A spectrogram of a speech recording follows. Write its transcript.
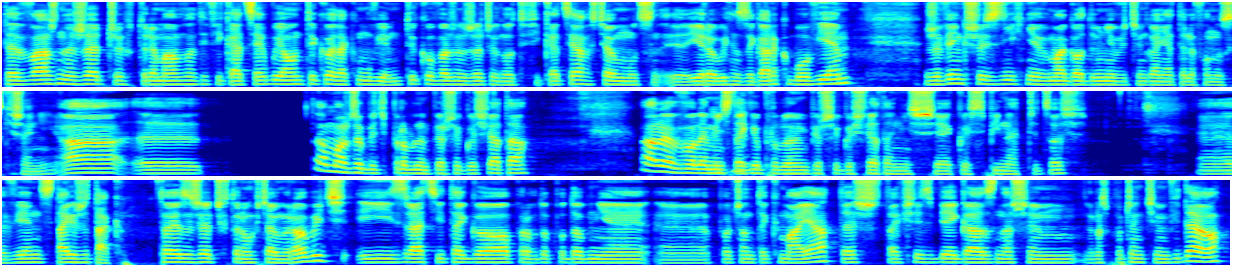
te ważne rzeczy, które mam w notyfikacjach, bo ja mam tylko, tak jak mówiłem, tylko ważne rzeczy w notyfikacjach, chciałbym móc e, je robić na zegarku, bo wiem, że większość z nich nie wymaga ode mnie wyciągania telefonu z kieszeni, a e, to może być problem pierwszego świata, ale wolę mieć takie problemy pierwszego świata niż się jakoś spinać czy coś. E, Więc także tak, to jest rzecz, którą chciałbym robić i z racji tego prawdopodobnie początek maja też tak się zbiega z naszym rozpoczęciem wideo,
